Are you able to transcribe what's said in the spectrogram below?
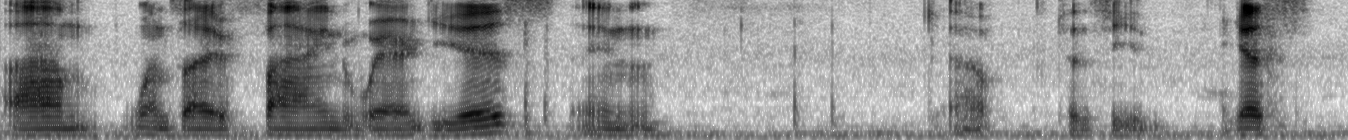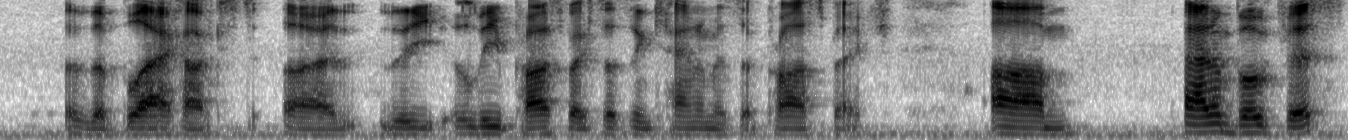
Um, once I find where he is, oh, because he, I guess, the Blackhawks, uh, the elite prospects doesn't count him as a prospect. Um, Adam Boqvist,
